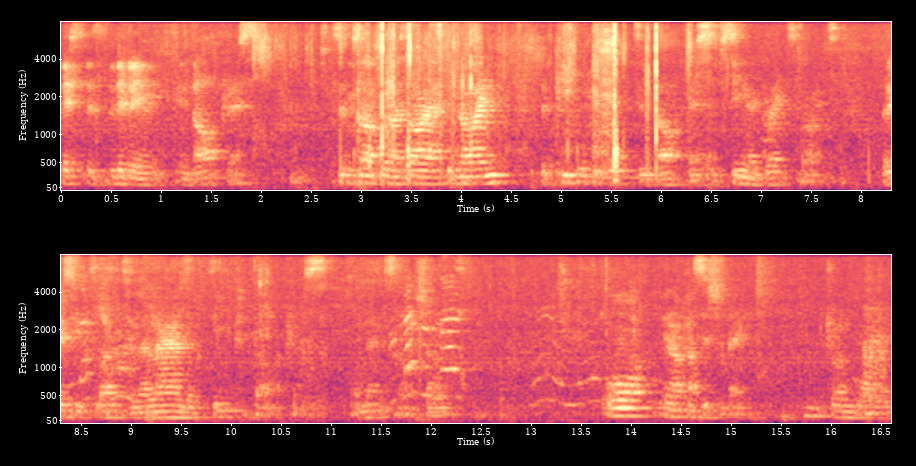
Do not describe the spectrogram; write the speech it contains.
this is living in darkness. So, for example, in Isaiah 9, the people who walked in darkness have seen a great light. Those who dwelt in the land of deep darkness, on them. Or in our passage today, John 1,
